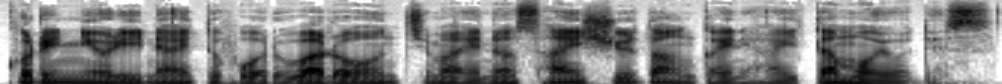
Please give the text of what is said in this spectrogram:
これによりナイトフォールはローンチ前の最終段階に入った模様です。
